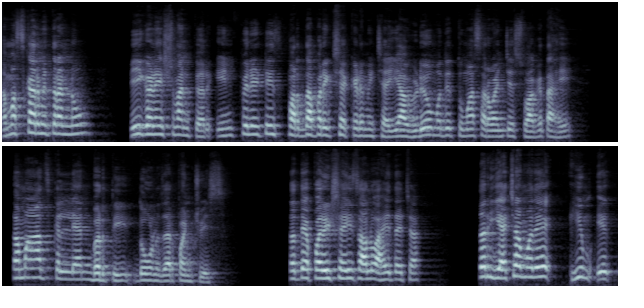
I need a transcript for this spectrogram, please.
नमस्कार मित्रांनो मी गणेश वानकर इन्फिनिटी स्पर्धा परीक्षा अकॅडमीच्या या व्हिडिओमध्ये तुम्हा सर्वांचे स्वागत आहे. समाज कल्याण भरती दोन हजार पंचवीस. तर त्या परीक्षाही चालू आहे त्याच्या. तर याच्यामध्ये ही एक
